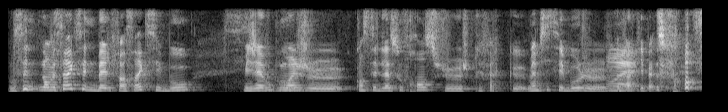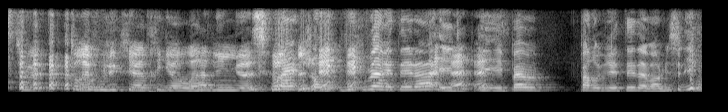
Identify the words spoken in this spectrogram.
Bon, c'est- non, mais c'est vrai que c'est une belle fin, c'est vrai que c'est beau. Mais j'avoue que moi, je, quand c'est de la souffrance, je, je préfère que, même si c'est beau, je, je préfère Ouais. qu'il n'y ait pas de souffrance. Tu veux- t'aurais voulu qu'il y ait un trigger warning euh, sur Ouais, genre, vous pouvez arrêter là et, et pas, pas regretter d'avoir lu ce livre.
